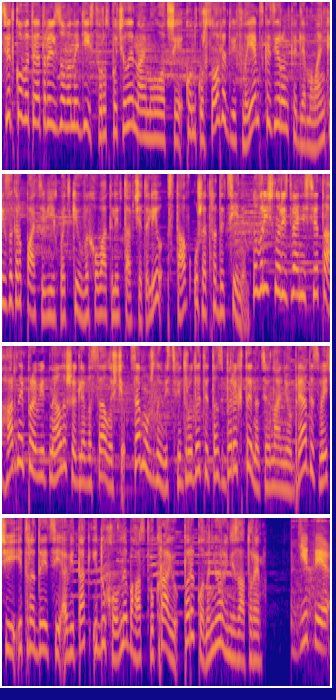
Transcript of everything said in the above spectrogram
Святкове театралізоване дійство розпочали наймолодші. Конкурс огляд «Віфлеємська зіронька для маленьких закарпатів, їх батьків, вихователів та вчителів став уже традиційним. Новорічно-різдвяні свята гарний привід не лише для веселощів. Це можливість відродити та зберегти національні обряди, звичаї і традиції, а відтак і духовне багатство краю. Переконані організатори. Діти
